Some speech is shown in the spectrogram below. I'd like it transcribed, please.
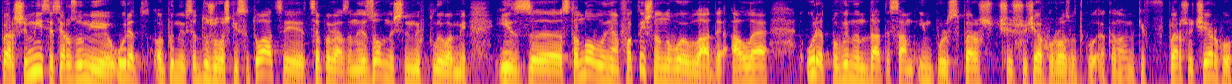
перший місяць, я розумію, уряд опинився в дуже важкій ситуації. Це пов'язано із зовнішніми впливами, із е, становленням фактично нової влади. Але уряд повинен дати сам імпульс в першу чергу розвитку економіки, в першу чергу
